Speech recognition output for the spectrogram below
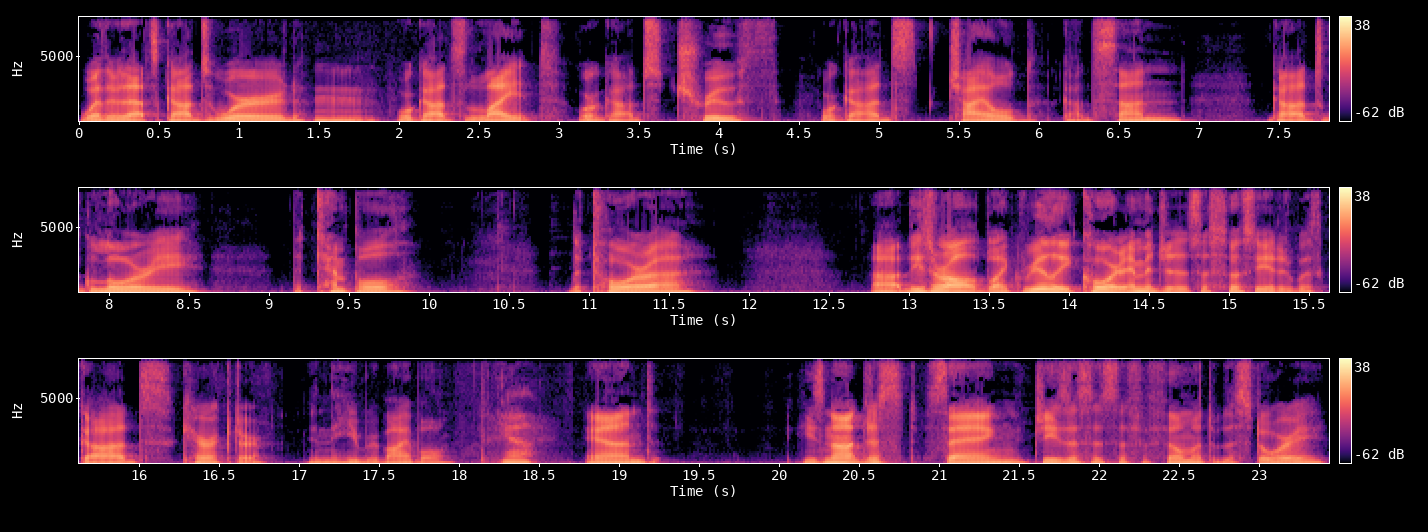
whether that's God's word or God's light or God's truth or God's child, God's son, God's glory, the temple, the Torah. Uh, these are all like really core images associated with God's character in the Hebrew Bible. Yeah. And he's not just saying Jesus is the fulfillment of the story,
